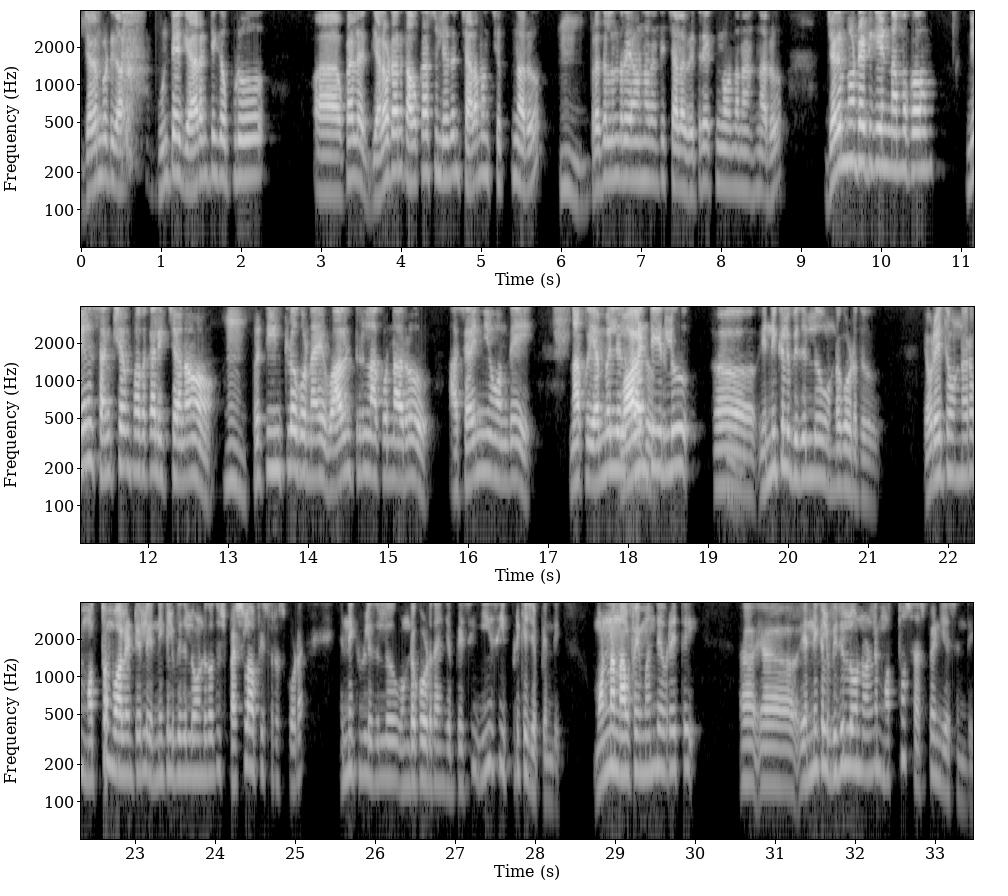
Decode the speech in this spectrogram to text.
జగన్ రెడ్డి గా- ఉంటే గ్యారంటీగా ఇప్పుడు ఒకవేళ గెలవడానికి అవకాశం లేదని చాలా మంది చెప్తున్నారు ప్రజలందరూ ఏమన్నారంటే చాలా వ్యతిరేకంగా ఉందని అంటున్నారు. జగన్మోహన్ రెడ్డికి ఏం నమ్మకం? నేను సంక్షేమ పథకాలు ఇచ్చాను. ప్రతి ఇంట్లోకి ఉన్నాయి. వాలంటీర్లు నాకు ఉన్నారు. ఆ సైన్యం ఉంది. నాకు ఎమ్మెల్యే వాలంటీర్లు ఎన్నికల విధుల్లో ఉండకూడదు. ఎవరైతే ఉన్నారో మొత్తం వాలంటీర్లు ఎన్నికల విధుల్లో ఉండకూడదు. స్పెషల్ ఆఫీసర్స్ కూడా ఎన్నికల విధుల్లో ఉండకూడదు అని చెప్పేసి ఈసీ ఇప్పటికే చెప్పింది. మొన్న నలభై మంది ఎవరైతే ఎన్నికల విధుల్లో ఉన్న వాళ్ళని మొత్తం సస్పెండ్ చేసింది.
